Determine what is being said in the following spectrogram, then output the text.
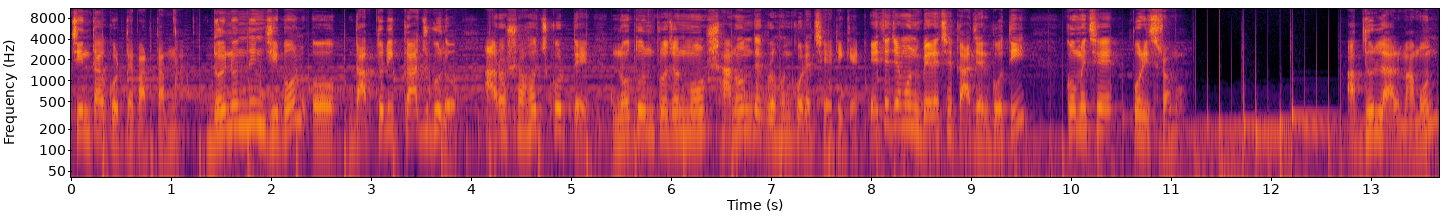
চিন্তাও করতে পারতাম না। দৈনন্দিন জীবন ও দাপ্তরিক কাজগুলো আরও সহজ করতে নতুন প্রজন্ম সানন্দে গ্রহণ করেছে এটিকে। এতে যেমন বেড়েছে কাজের গতি, কমেছে Abdullah Al Mamun,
